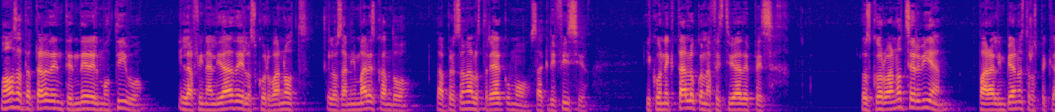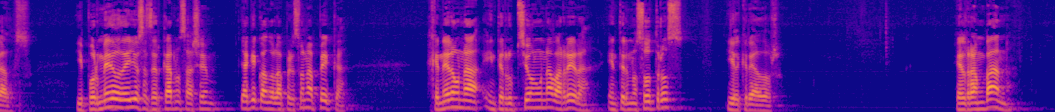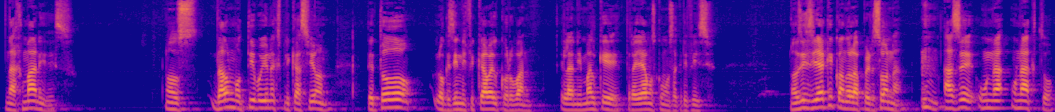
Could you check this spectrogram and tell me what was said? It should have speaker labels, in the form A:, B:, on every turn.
A: vamos a tratar de entender el motivo y la finalidad de los korbanot, de los animales cuando la persona los traía como sacrificio, y conectarlo con la festividad de Pesach. Los korbanot servían para limpiar nuestros pecados y por medio de ellos acercarnos a Hashem, ya que cuando la persona peca, genera una interrupción, una barrera entre nosotros y el Creador. El Ramban, Nachmanides, nos da un motivo y una explicación de todo lo que significaba el corbán, el animal que traíamos como sacrificio. Nos dice ya que cuando la persona hace una, un acto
